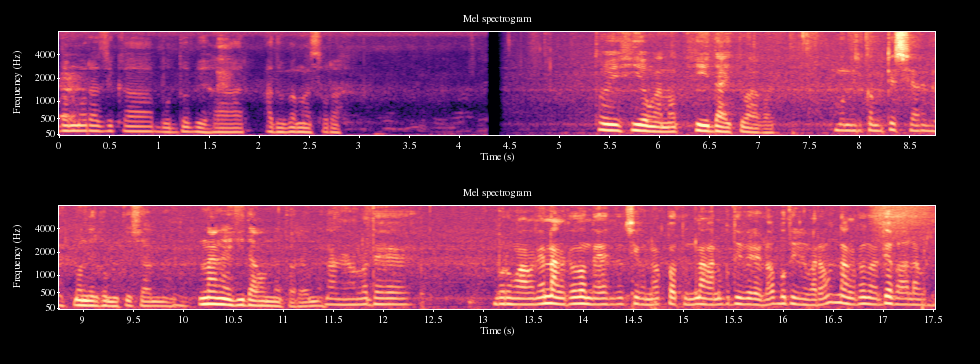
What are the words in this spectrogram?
ব্ৰহ্মৰাজিকা বুদ্ধ বিহাৰ আদুবাঙা চৰা তই হিয়ঙানত সি দায়িত্ব আগত মন্দিৰ কমিটিৰ চেয়াৰমেন মন্দিৰ কমিটি চেয়াৰমেন নাঙে সি দাউন নতৰে নাঙে অলতে বরং আগে নাঙতে দন্দে সিগুন ততুন নাঙান বুদ্ধি বেরেল বুদ্ধি নিবারও নাঙতে দন্দে দেবা হালা করি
